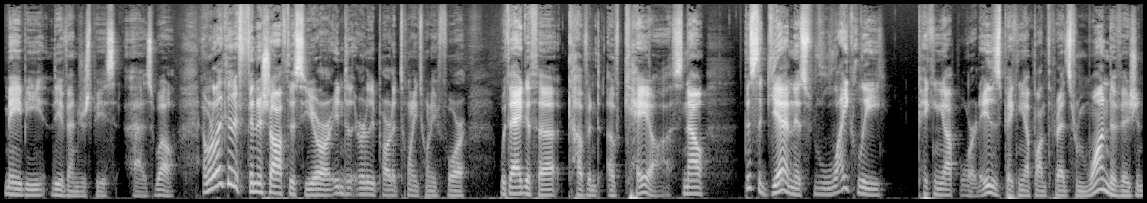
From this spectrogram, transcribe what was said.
maybe the Avengers piece as well. And we're likely to finish off this year or into the early part of 2024 with Agatha Covenant of Chaos. Now, this again is likely picking up, or it is picking up on threads from WandaVision,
